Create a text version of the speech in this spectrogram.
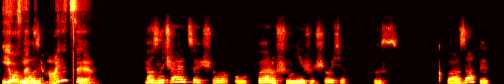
І означає це, І означає це, що о, ніж щось сказати,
